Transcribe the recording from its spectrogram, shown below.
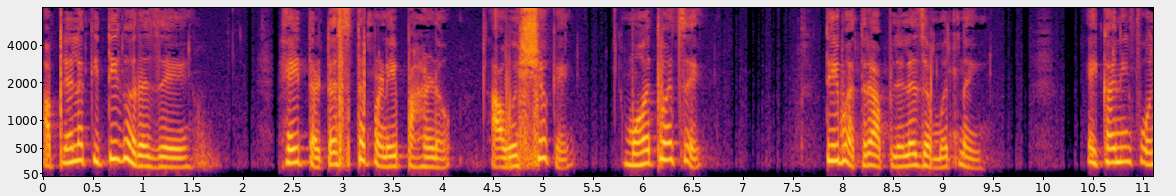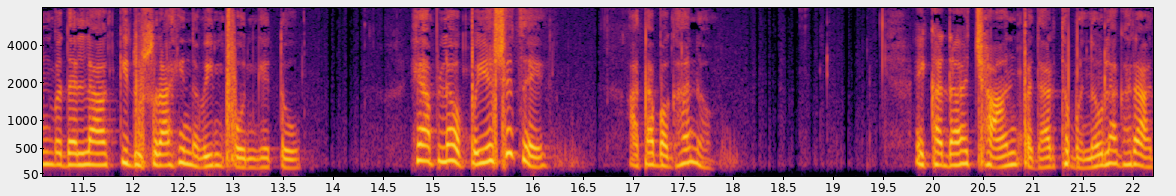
आपल्याला किती गरज आहे? हे तटस्थपणे पाहणं आवश्यक आहे महत्त्वाचं आहे. ते मात्र आपल्याला जमत नाही. एकाने फोन बदलला की दुसराही नवीन फोन घेतो. हे आपलं अपयशच आहे. आता बघा ना. एखादा छान पदार्थ बनवला घरात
